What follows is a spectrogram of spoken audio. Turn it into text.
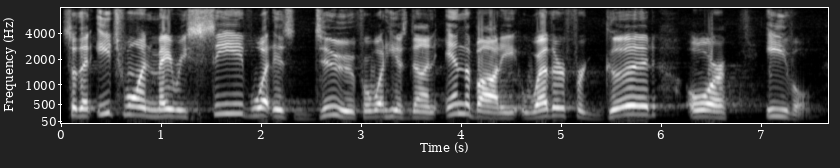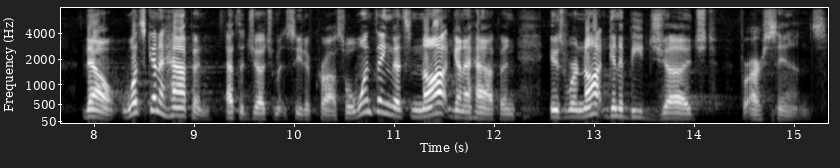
so that each one may receive what is due for what he has done in the body, whether for good or evil. Now, what's going to happen at the judgment seat of Christ? Well, one thing that's not going to happen is we're not going to be judged for our sins.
